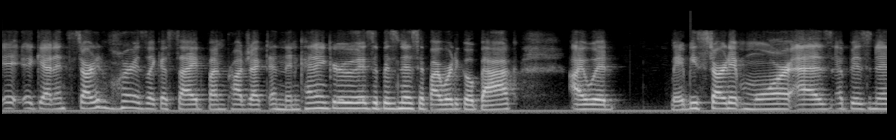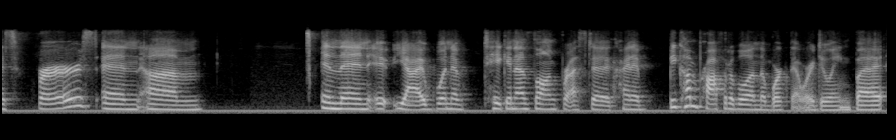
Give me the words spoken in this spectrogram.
it, again it started more as like a side fun project and then kind of grew as a business. If i were to go back i would maybe start it more as a business first and um and then it, yeah it wouldn't have taken as long for us to kind of become profitable in the work that we're doing. But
